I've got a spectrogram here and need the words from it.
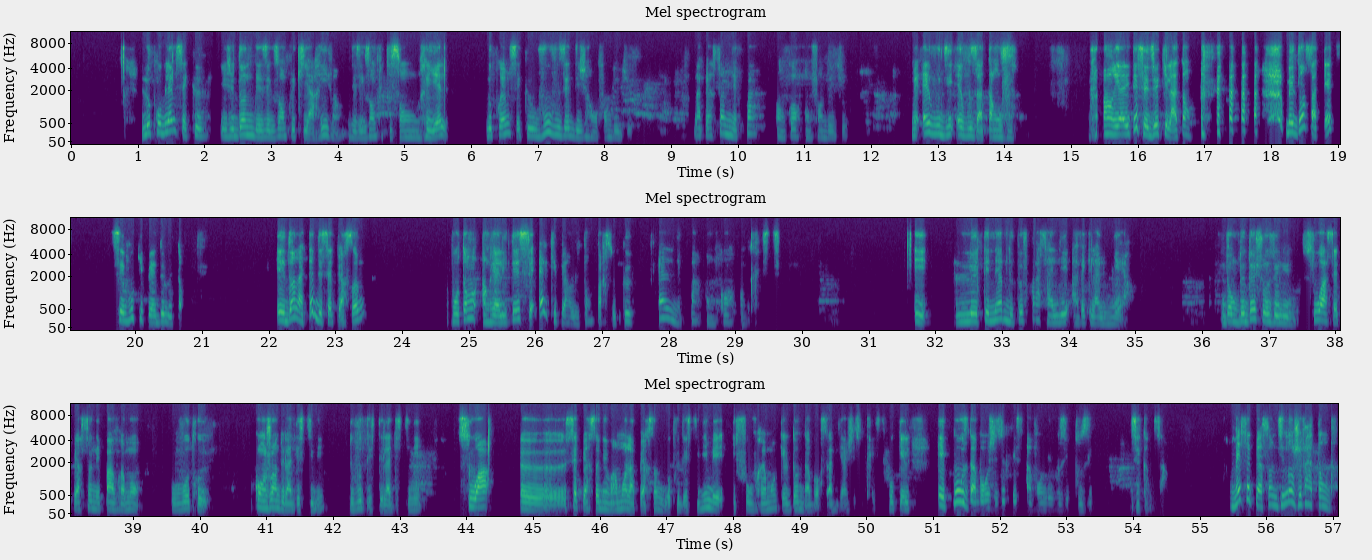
Le problème, c'est que, et je donne des exemples qui arrivent, hein, des exemples qui sont réels, le problème, c'est que vous, vous êtes déjà enfant de Dieu. La personne n'est pas encore enfant de Dieu. Mais elle vous dit, elle vous attend, vous. En réalité, c'est Dieu qui l'attend. Mais dans sa tête, c'est vous qui perdez le temps. Et dans la tête de cette personne, pourtant, en réalité, c'est elle qui perd le temps parce que elle n'est pas encore en Christ. Et les ténèbres ne peuvent pas s'allier avec la lumière. Donc, de deux choses l'une. Soit cette personne n'est pas vraiment votre conjoint de la destinée, de votre de la destinée, soit euh, cette personne est vraiment la personne de votre destinée, mais il faut vraiment qu'elle donne d'abord sa vie à Jésus-Christ. Il faut qu'elle épouse d'abord Jésus-Christ avant de vous épouser. C'est comme ça. Mais cette personne dit non, je vais attendre.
